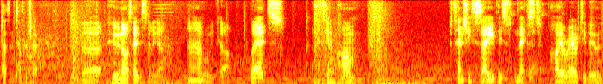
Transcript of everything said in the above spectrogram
Pleasant temperature. Uh, who knows how this is gonna go? And what we got? Let's let's get a pom. Potentially save this next higher rarity boon.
